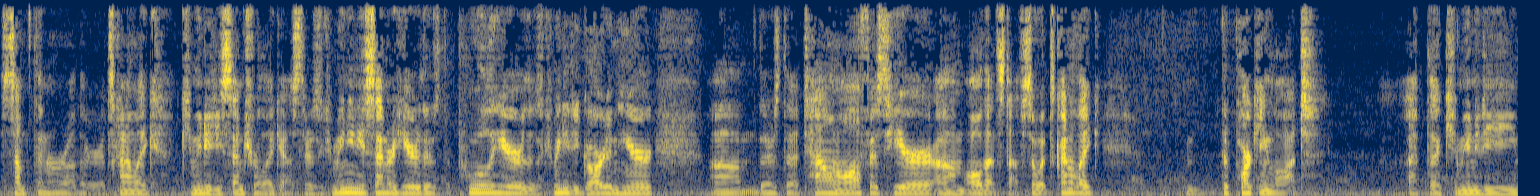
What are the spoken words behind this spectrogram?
something or other. It's kind of like community central, I guess. There's a community center here. There's the pool here. There's a community garden here. Um, there's the town office here, um, all that stuff. So it's kind of like the parking lot at the community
